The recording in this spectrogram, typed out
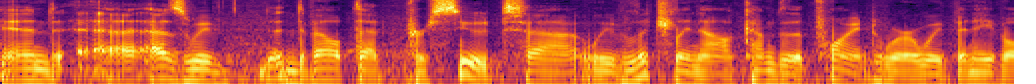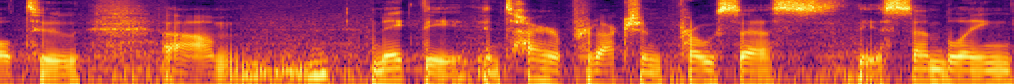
And uh, as we've developed that pursuit, uh, we've literally now come to the point where we've been able to um, make the entire production process, the assembling,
